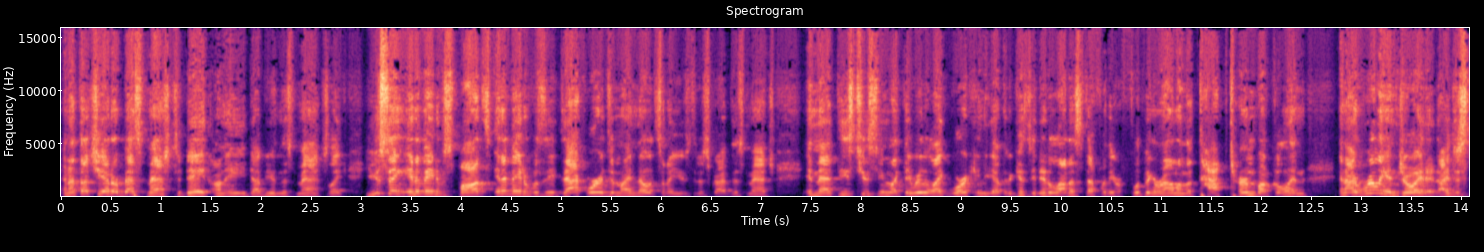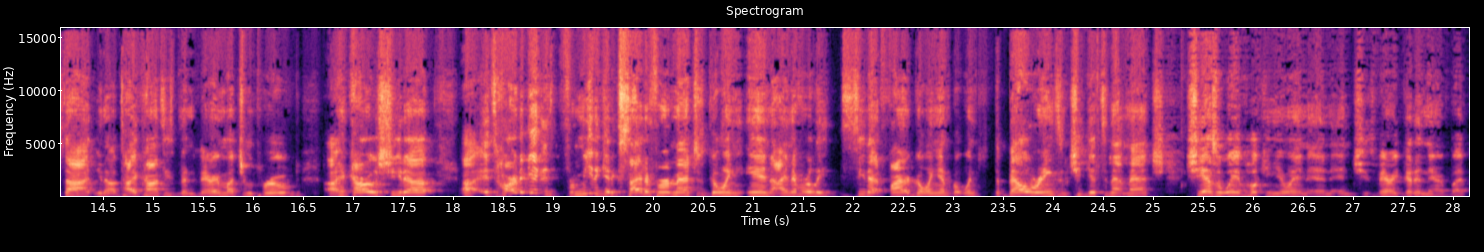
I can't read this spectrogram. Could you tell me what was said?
And I thought she had her best match to date on AEW AEW in this match. Like you saying innovative spots, innovative was the exact words in my notes that I used to describe this match, in that these two seem like they really like working together because they did a lot of stuff where they were flipping around on the top turnbuckle and and I really enjoyed it. I just thought, you know, Tay Conti's been very much improved. Uh, Hikaru Shida, uh, it's hard to get for me to get excited for her matches going in. I never really see that fire going in, but when the bell rings and she gets in that match, she has a way of hooking you in, and, and she's very good in there. But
